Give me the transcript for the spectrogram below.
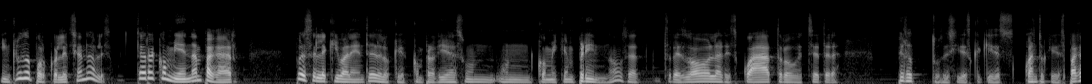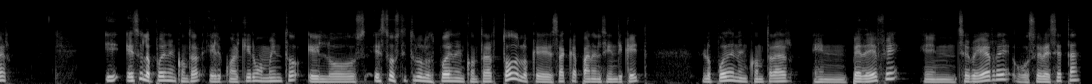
incluso por coleccionables. Te recomiendan pagar pues el equivalente de lo que comprarías un, cómic en print, ¿no? O sea, 3 dólares, 4, etcétera pero tú decides qué quieres, cuánto quieres pagar. Y eso lo pueden encontrar en cualquier momento. En los, estos títulos los pueden encontrar, todo lo que saca Panel Syndicate, lo pueden encontrar en PDF, en CBR o CBZ,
